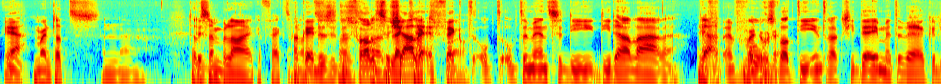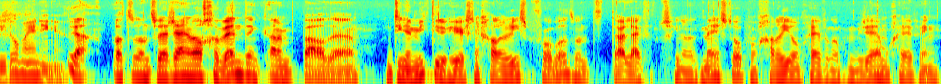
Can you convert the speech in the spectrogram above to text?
Ja. Maar dat is een, uh, dat dus, is een belangrijk effect. Oké, dus het is vooral het, sociale effect op de, op de mensen die, die daar waren. Ja, en, en vervolgens wat die interactie deed met de werken die eromheen hingen. Ja, wat, want wij zijn wel gewend denk ik, aan een bepaalde dynamiek die er heerst in galeries bijvoorbeeld. Want daar lijkt het misschien dan het meest op. Een galerieomgeving of een museumomgeving.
